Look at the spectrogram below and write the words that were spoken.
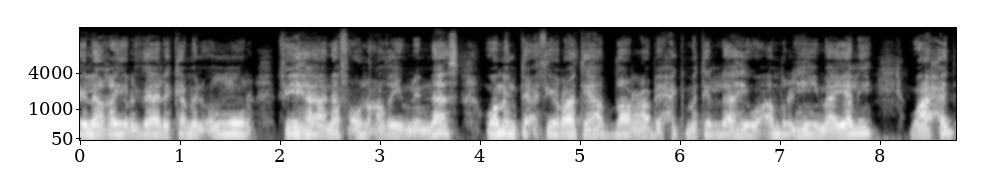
إلى غير ذلك من أمور فيها نفع عظيم للناس ومن تأثيراتها الضارة بحكمة الله وأمره ما يلي. واحد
